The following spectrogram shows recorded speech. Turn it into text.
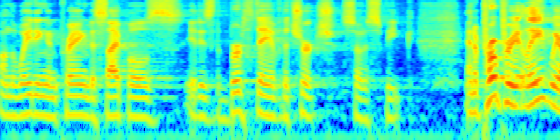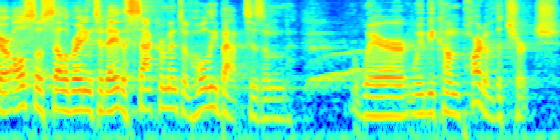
on the waiting and praying disciples. It is the birthday of the church, so to speak. And appropriately, we are also celebrating today the sacrament of holy baptism, where we become part of the church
